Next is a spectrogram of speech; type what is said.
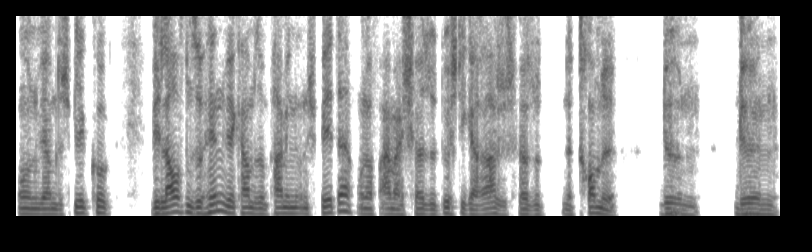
und wir haben das Spiel geguckt. Wir laufen so hin, wir kamen so ein paar Minuten später und auf einmal ich höre so durch die Garage ich höre so eine Trommel. Dünn, dünn,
